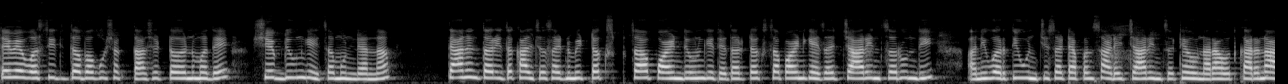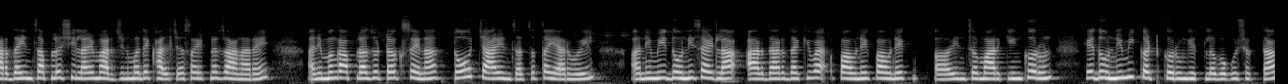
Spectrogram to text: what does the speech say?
ते व्यवस्थित इथं बघू शकता. असे टर्नमध्ये शेप देऊन घ्यायचा मुंड्यांना. त्यानंतर इथं खालच्या साईडनं मी टक्सचा पॉईंट देऊन घेते. तर टक्सचा पॉईंट घ्यायचा आहे चार इंच रुंदी आणि वरती उंचीसाठी आपण साडेचार इंच ठेवणार आहोत. कारण अर्धा इंच आपलं शिलाई मार्जिनमध्ये खालच्या साईडनं जाणार आहे. आणि मग आपला जो टक्स आहे ना तो चार इंचाचा तयार होईल. आणि मी दोन्ही साईडला अर्धा अर्धा किंवा पावणे पावणे इंच मार्किंग करून हे दोन्ही मी कट करून घेतलं बघू शकता.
